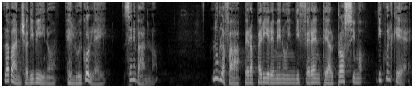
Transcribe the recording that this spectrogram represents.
La pancia di Pino e lui con lei se ne vanno. Nulla fa per apparire meno indifferente al prossimo di quel che è.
